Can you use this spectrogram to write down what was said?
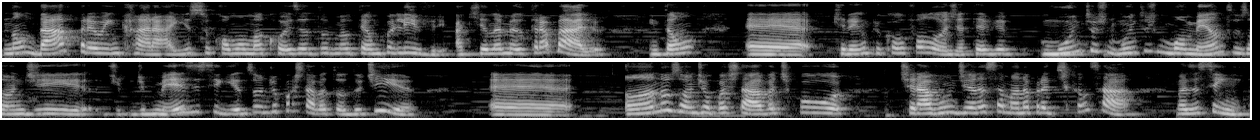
não dá para eu encarar isso como uma coisa do meu tempo livre. Aquilo é meu trabalho. Então, é, que nem o Piccolo falou, já teve muitos, muitos momentos onde, de, de meses seguidos, onde eu postava todo dia. É, anos onde eu postava, tipo, tirava um dia na semana para descansar. Mas assim,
